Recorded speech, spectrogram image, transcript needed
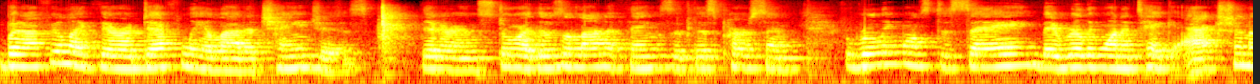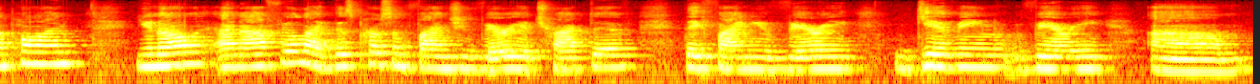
But I feel like there are definitely a lot of changes that are in store. There's a lot of things that this person really wants to say. They really want to take action upon, you know? And I feel like this person finds you very attractive. They find you very giving, very um,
